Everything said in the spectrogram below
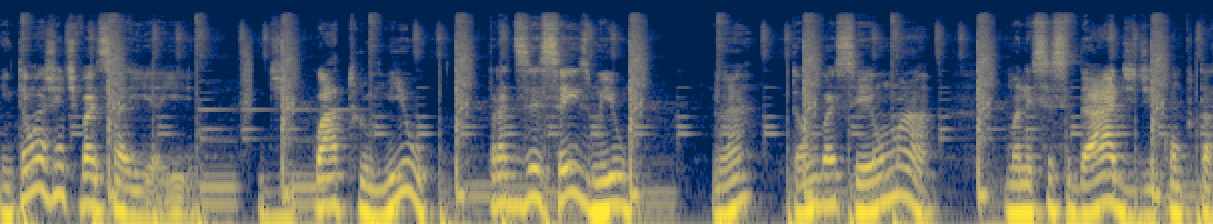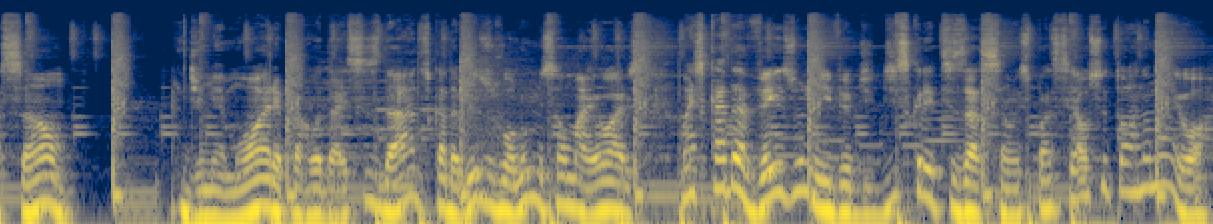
Então a gente vai sair aí de 4 mil para 16 mil, né? Então vai ser uma, uma necessidade de computação, de memória para rodar esses dados. Cada vez os volumes são maiores, mas cada vez o nível de discretização espacial se torna maior.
